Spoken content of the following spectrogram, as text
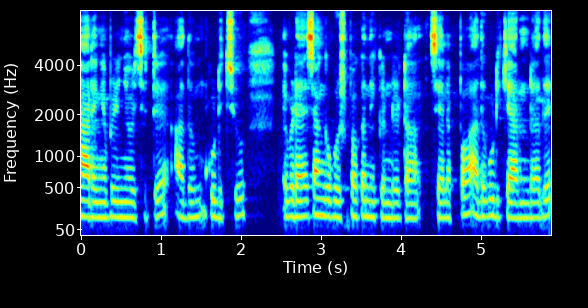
നാരങ്ങ പിഴിഞ്ഞൊഴിച്ചിട്ട് അതും കുടിച്ചു. ഇവിടെ ശംഖുപുഷ്പമൊക്കെ നിൽക്കുന്നുണ്ട് കേട്ടോ. ചിലപ്പോൾ അത് കുടിക്കാറുണ്ട്. അത്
